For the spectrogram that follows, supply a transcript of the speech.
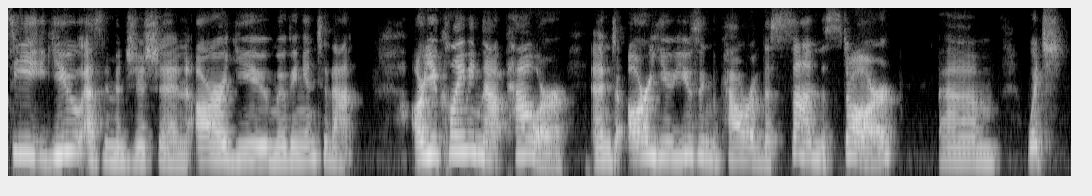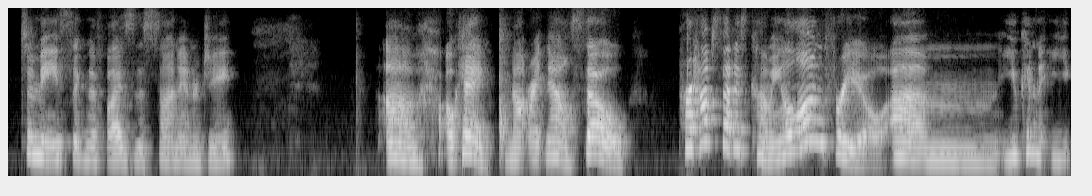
see you as the magician. Are you moving into that? Are you claiming that power? And are you using the power of the sun, the star, um, which to me signifies the sun energy? Um, okay, not right now. So perhaps that is coming along for you. Um, you can, you,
